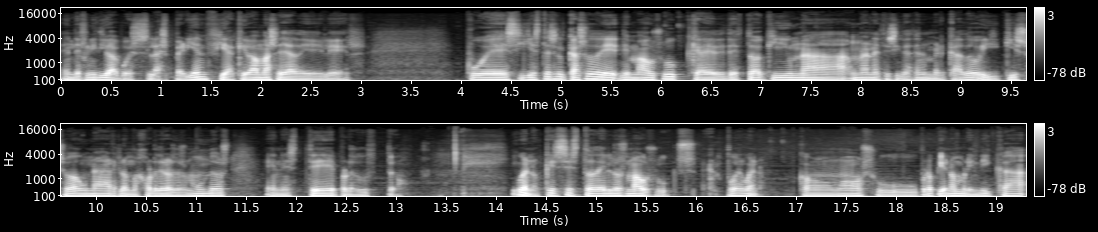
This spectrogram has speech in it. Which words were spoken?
en definitiva, pues la experiencia que va más allá de leer. Pues y este es el caso de, Mousebook que detectó aquí una, necesidad en el mercado y quiso aunar lo mejor de los dos mundos en este producto. Y bueno, ¿qué es esto de los Mousebooks? Pues bueno, como su propio nombre indica,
